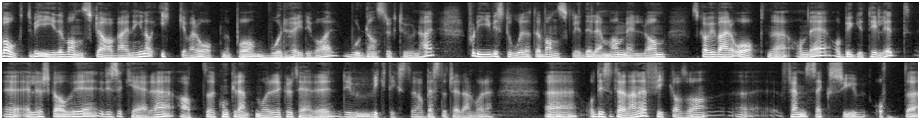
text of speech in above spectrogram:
valgte vi i den vanskelige avveiningen å ikke være åpne på hvor høye de var, hvordan strukturen er, fordi vi sto i dette vanskelige dilemmaet mellom skal vi være åpne om det og bygge tillit, eh, eller skal vi risikere at konkurrentene våre rekrutterer de viktigste og beste traderne våre? Og disse traderne fikk altså fem, seks, syv, åtte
